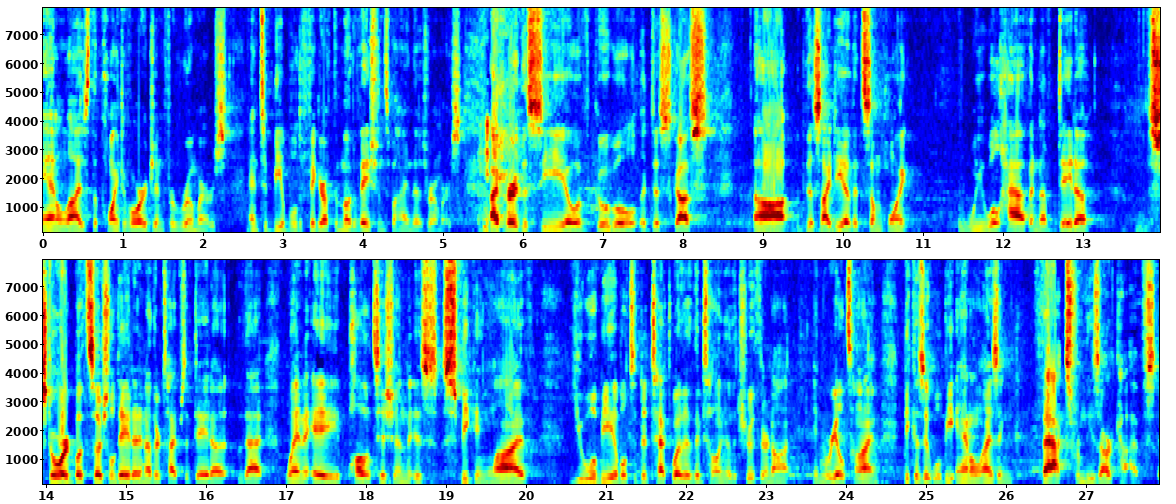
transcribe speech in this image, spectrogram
analyze the point of origin for rumors and to be able to figure out the motivations behind those rumors. I've heard the CEO of Google discuss uh, this idea of at some point we will have enough data stored, both social data and other types of data, that when a politician is speaking live, you will be able to detect whether they're telling you the truth or not in real time because it will be analyzing facts from these archives.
